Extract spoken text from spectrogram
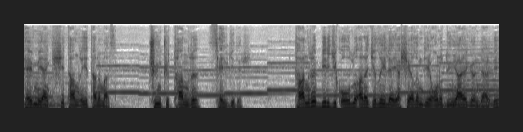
Sevmeyen kişi Tanrı'yı tanımaz. Çünkü Tanrı sevgidir. Tanrı biricik oğlu aracılığıyla yaşayalım diye onu dünyaya gönderdi,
